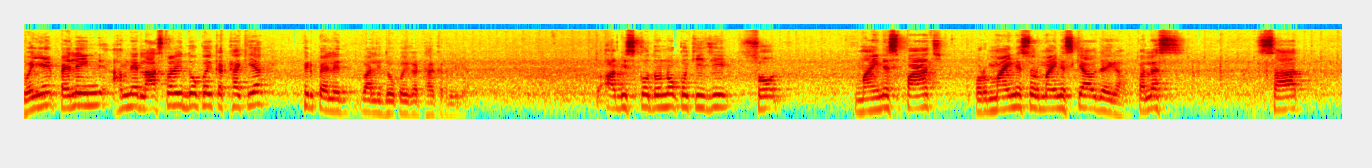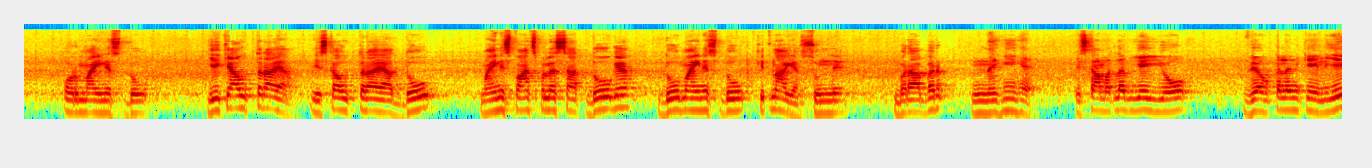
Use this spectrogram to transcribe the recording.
वही है, पहले इन, हमने लास्ट वाली दो को इकट्ठा किया, फिर पहले वाली दो को इकट्ठा कर लिया। तो अब इसको दोनों को कीजिए, सौ माइनस पाँच और माइनस और माइनस क्या हो जाएगा? प्लस सात और माइनस दो। ये क्या उत्तर आया? इसका उत्तर आया दो, माइनस पाँच प्लस सात दो हो गया। दो माइनस दो कितना आ गया? शून्य। बराबर नहीं है। इसका मतलब ये यो व्यवकलन के लिए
